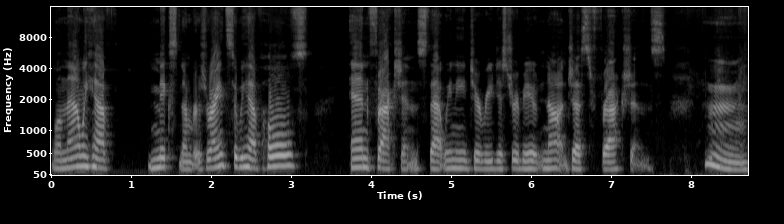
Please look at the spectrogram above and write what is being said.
Well, now we have mixed numbers, right? So we have wholes and fractions that we need to redistribute, not just fractions. Hmm,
